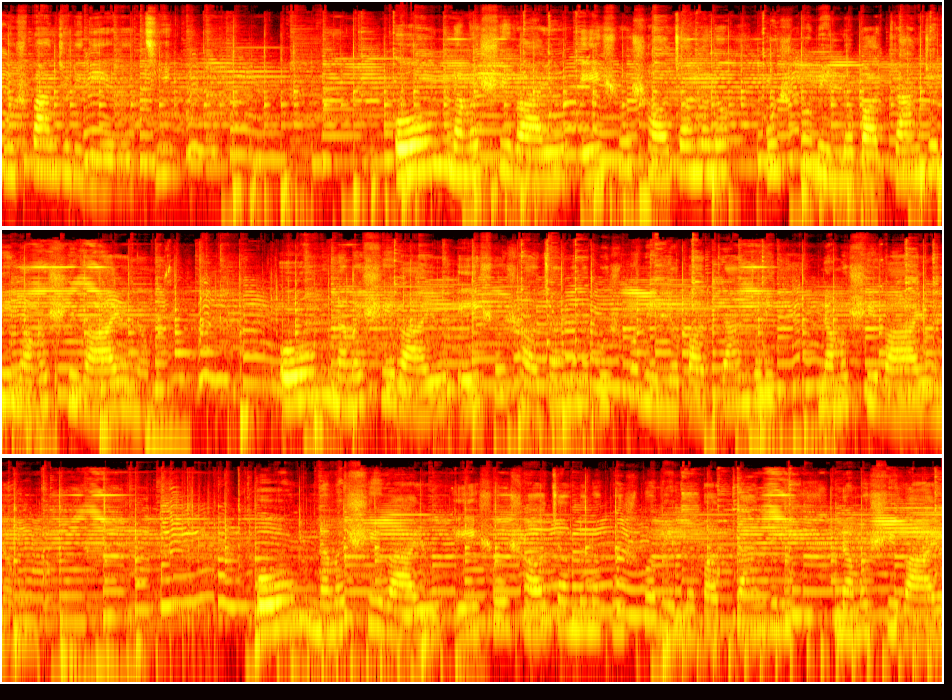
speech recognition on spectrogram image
পুষ্পাঞ্জলি দিয়ে নিচ্ছি ওম নম শিবায় এইশো সচন্দন পুষ্পবিল্ল পত্রাঞ্জলি নম শিবায় নম। ওম নম শিবায়। এইশো সচন্দন পুষ্পবিল্ল পত্রাঞ্জলি নম শিবায় নম। ওম নম শিবায়। এইশো সচন্দন পুষ্পবিল্ল পত্রাঞ্জলি নম শিবায়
